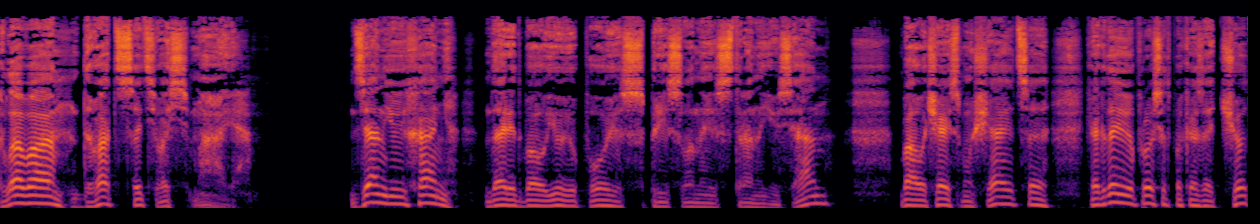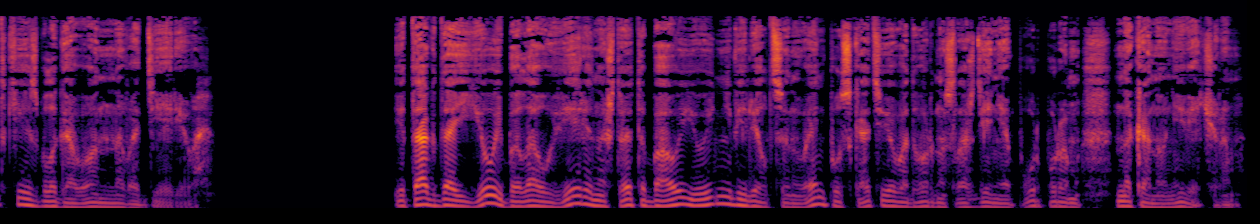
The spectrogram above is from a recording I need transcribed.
Глава двадцать восьмая Дзян Юйхань дарит Бао Юю пояс, присланный из страны Юсян. Бао Чай смущается, когда ее просят показать четки из благовонного дерева. И так Юй была уверена, что это Бао Юй не велел Цинвэнь пускать ее во двор наслаждения пурпуром накануне вечером.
